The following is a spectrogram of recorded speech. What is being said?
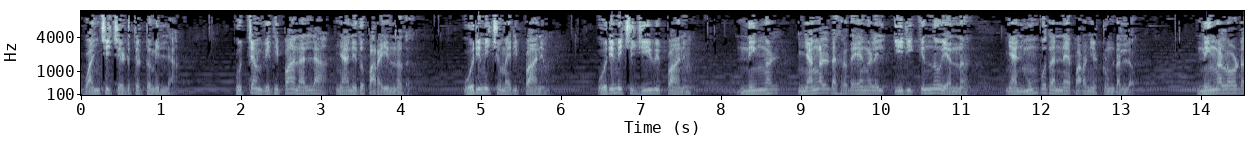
വഞ്ചിച്ചെടുത്തിട്ടുമില്ല. കുറ്റം വിധിപ്പാനല്ല ഞാനിത് പറയുന്നത്. ഒരുമിച്ചു മരിപ്പാനും ഒരുമിച്ചു ജീവിപ്പാനും നിങ്ങൾ ഞങ്ങളുടെ ഹൃദയങ്ങളിൽ ഇരിക്കുന്നു എന്ന് ഞാൻ മുമ്പു തന്നെ പറഞ്ഞിട്ടുണ്ടല്ലോ. നിങ്ങളോട്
